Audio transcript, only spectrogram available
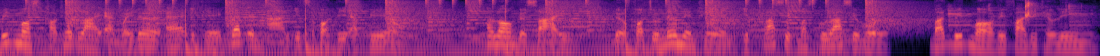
with more scouted line and wider air intake that enhance its sporty appeal. Along the side, the Fortuner maintains its classic muscular silhouette, but with more refined detailing.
